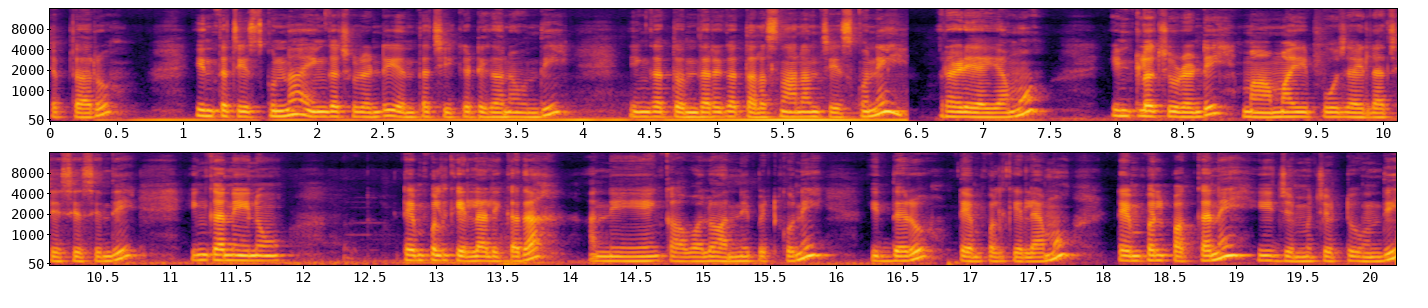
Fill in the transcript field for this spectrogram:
చెప్తారు. ఇంత చేసుకున్నా ఇంకా చూడండి ఎంత చీకటిగానే ఉంది. ఇంకా తొందరగా తలస్నానం చేసుకుని రెడీ అయ్యాము. ఇంట్లో చూడండి మా అమ్మాయి పూజ ఇలా చేసేసింది. ఇంకా నేను టెంపుల్కి వెళ్ళాలి కదా అన్నీ ఏం కావాలో అన్నీ పెట్టుకొని ఇద్దరు టెంపుల్కి వెళ్ళాము. టెంపుల్ పక్కనే ఈ జమ్ము చెట్టు ఉంది.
